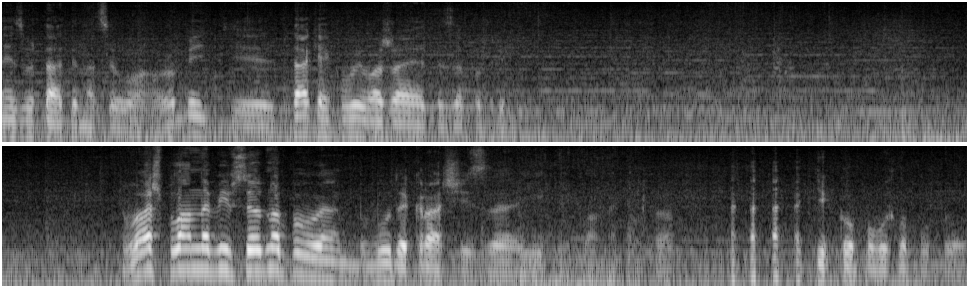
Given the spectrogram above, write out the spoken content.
Не звертайте на це увагу. Робіть е, так, як ви вважаєте за потрібне. Ваш план на бій все одно повинен буде кращий за їхній план на бій, так? Ті, кого повихлопушували.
